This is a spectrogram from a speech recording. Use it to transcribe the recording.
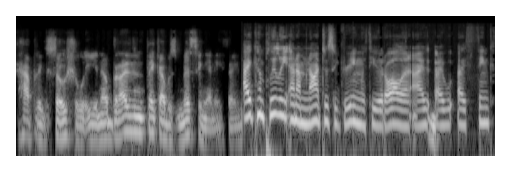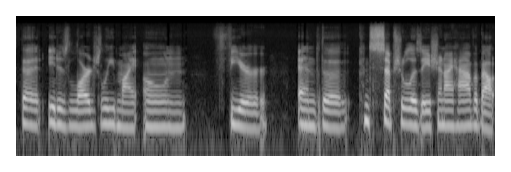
happening socially you know but i didn't think i was missing anything I completely, and I'm not disagreeing with you at all. And Mm. I, I, I think that it is largely my own fear and the conceptualization I have about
